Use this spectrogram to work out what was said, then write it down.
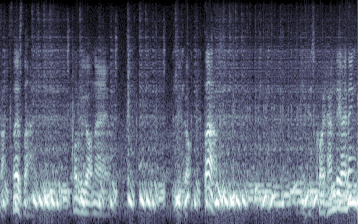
Right, so there's that. What have we got now? We've got that. Which is quite handy, I think.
